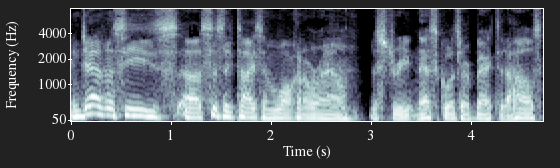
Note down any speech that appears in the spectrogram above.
and Jasmine sees uh, Cicely Tyson walking around the street and escorts her back to the house.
